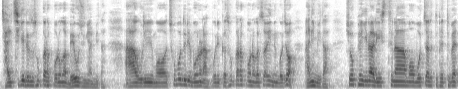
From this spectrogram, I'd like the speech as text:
잘 치게 돼도 손가락 번호가 매우 중요합니다. 아, 우리 뭐 초보들이 보는 악보니까 손가락 번호가 써 있는 거죠? 아닙니다. 쇼팽이나 리스트나 뭐 모차르트, 베토벤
